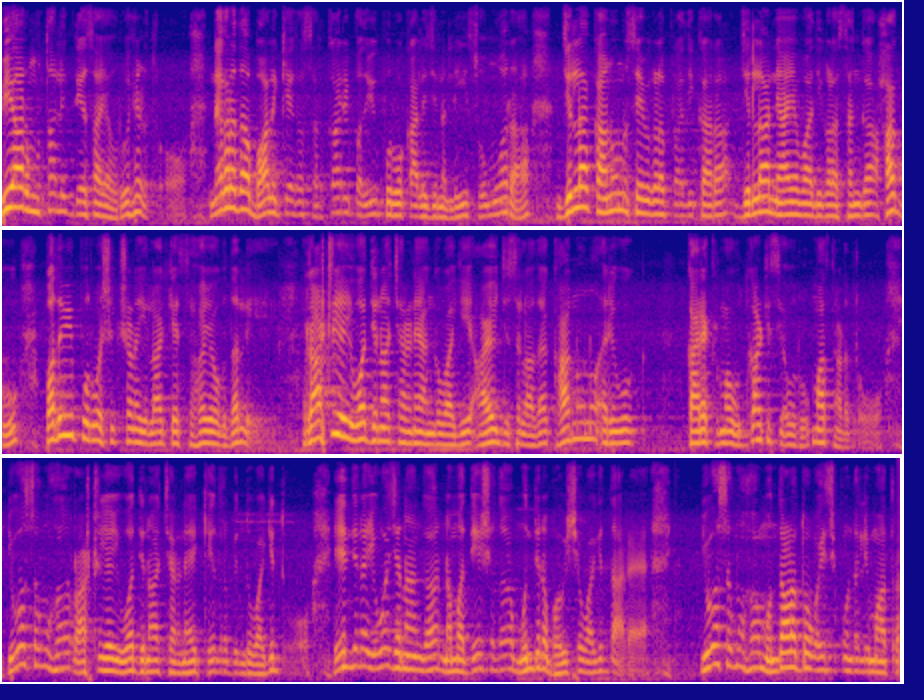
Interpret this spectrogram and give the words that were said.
ಬಿ ಆರ್ ಮುತಾಲಿಕ್ ದೇಸಾಯಿ ಅವರು ಹೇಳಿದರು. ನಗರದ ಬಾಲಕಿಯರ ಸರ್ಕಾರಿ ಪದವಿ ಪೂರ್ವ ಕಾಲೇಜಿನಲ್ಲಿ ಸೋಮವಾರ ಜಿಲ್ಲಾ ಕಾನೂನು ಸೇವೆಗಳ ಪ್ರಾಧಿಕಾರ, ಜಿಲ್ಲಾ ನ್ಯಾಯವಾದಿಗಳ ಸಂಘ ಹಾಗೂ ಪದವಿ ಪೂರ್ವ ಶಿಕ್ಷಣ ಇಲಾಖೆ ಸಹಯೋಗದಲ್ಲಿ ರಾಷ್ಟ್ರೀಯ ಯುವ ದಿನಾಚರಣೆ ಅಂಗವಾಗಿ ಆಯೋಜಿಸಲಾದ ಕಾನೂನು ಅರಿವು ಕಾರ್ಯಕ್ರಮ ಉದ್ಘಾಟಿಸಿ ಅವರು ಮಾತನಾಡಿದರು. ಯುವ ಸಮೂಹ ರಾಷ್ಟ್ರೀಯ ಯುವ ದಿನಾಚರಣೆ ಕೇಂದ್ರ ಬಿಂದುವಾಗಿದ್ದು, ಇಂದಿನ ಯುವ ಜನಾಂಗ ನಮ್ಮ ದೇಶದ ಮುಂದಿನ ಭವಿಷ್ಯವಾಗಿದ್ದಾರೆ. ಯುವ ಸಮೂಹ ಮುಂದಾಳತ್ವ ವಹಿಸಿಕೊಂಡಲ್ಲಿ ಮಾತ್ರ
